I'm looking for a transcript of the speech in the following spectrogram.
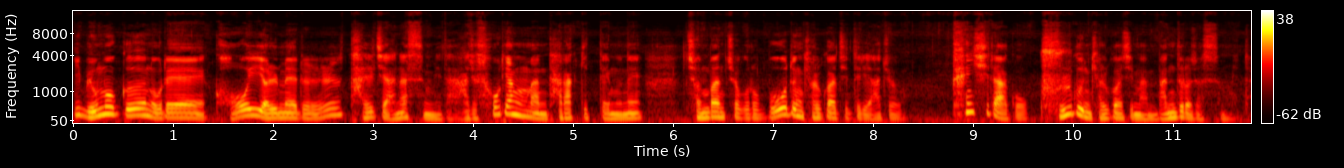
이 묘목은 올해 거의 열매를 달지 않았습니다. 아주 소량만 달았기 때문에 전반적으로 모든 결과지들이 아주 튼실하고 굵은 결과지만 만들어졌습니다.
